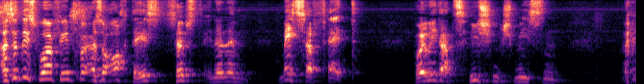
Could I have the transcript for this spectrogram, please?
also das war auf jeden Fall, also auch das, selbst in einem Messerfett, habe ich mich dazwischen geschmissen.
